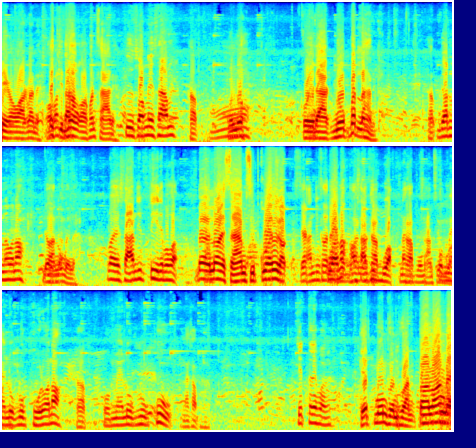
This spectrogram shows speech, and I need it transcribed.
นี่ก็ออกแล้วนี่ออกได้พรรษากินน้องออกพรรษานี่คือสองในสามครับอ๋อมึงดูโกยดากยุบเบัดละหันครับย้อนแล้วเนาะย้อนลงไปละร้อยสามสิบสี่ได้ป่ะพ่อได้ร้อยสามสิบกว่าอยู่หรอกสามสิบกว่าเนาะเอาสามสิบบวกนะครับผมสามสิบผมแม่ลูกลูกผูแล้วเนาะครับผมแม่ลูกลูกผูนะครับเจ็ดได้ป่ะ เกตหมื่นทวนทวนๆต่อร้องได้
